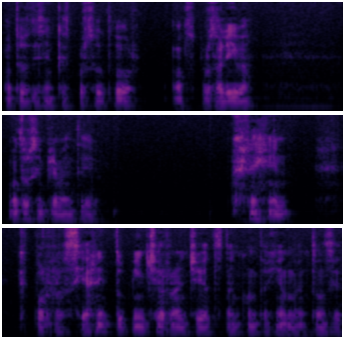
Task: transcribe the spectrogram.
otros dicen que es por sudor, otros por saliva, otros simplemente creen que por rociar en tu pinche rancho ya te están contagiando. Entonces,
